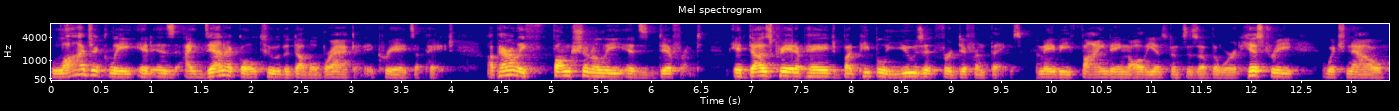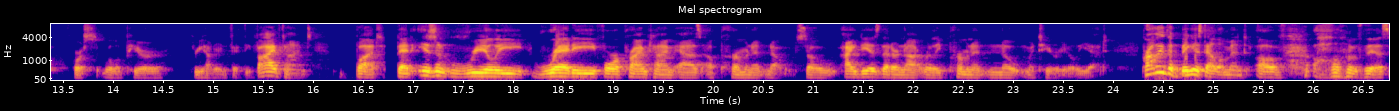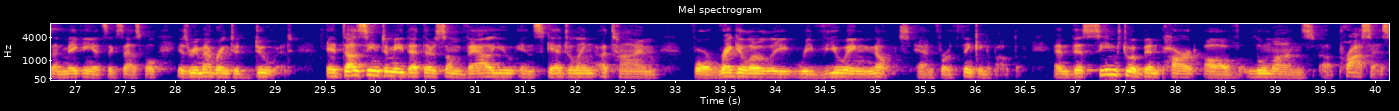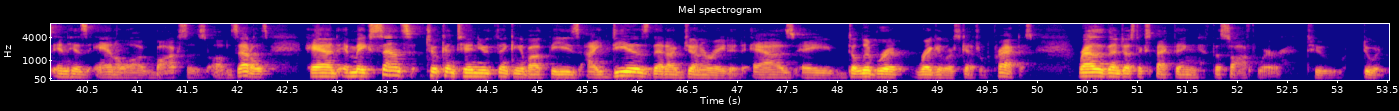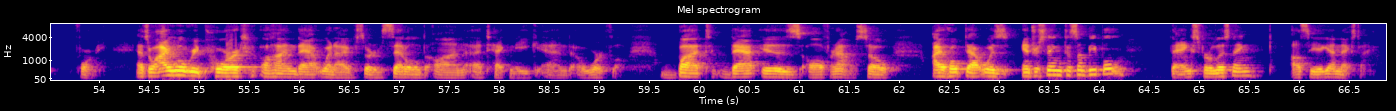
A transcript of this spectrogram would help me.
Logically, it is identical to the double bracket. It creates a page. Apparently, functionally, it's different. It does create a page, but people use it for different things. Maybe finding all the instances of the word history, which now, of course, will appear 355 times but that isn't really ready for prime time as a permanent note. So ideas that are not really permanent note material yet. Probably the biggest element of all of this and making it successful is remembering to do it. It does seem to me that there's some value in scheduling a time for regularly reviewing notes and for thinking about them. And this seems to have been part of Luhmann's uh, process in his analog boxes of Zettels. And it makes sense to continue thinking about these ideas that I've generated as a deliberate, regular scheduled practice, rather than just expecting the software to do it for me. And so I will report on that when I've sort of settled on a technique and a workflow. But that is all for now. So I hope that was interesting to some people. Thanks for listening. I'll see you again next time.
